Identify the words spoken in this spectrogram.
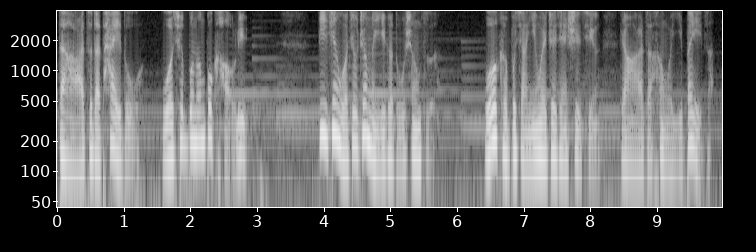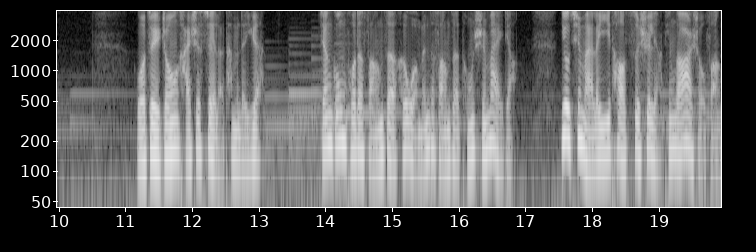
但儿子的态度我却不能不考虑。毕竟我就这么一个独生子。我可不想因为这件事情让儿子恨我一辈子。我最终还是遂了他们的愿，将公婆的房子和我们的房子同时卖掉，又去买了一套四室两厅的二手房。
